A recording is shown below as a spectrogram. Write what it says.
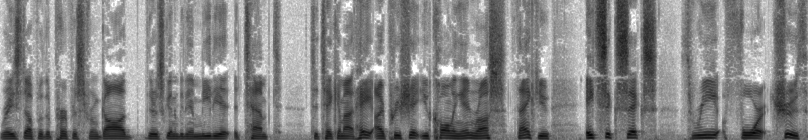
raised up with a purpose from God, there's going to be the immediate attempt to take him out. Hey, I appreciate you calling in, Russ. Thank you. 866 34 Truth.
